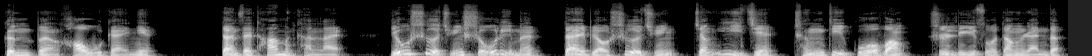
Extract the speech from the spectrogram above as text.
根本毫无概念，但在他们看来，由社群首领们代表社群将意见呈递国王是理所当然的。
